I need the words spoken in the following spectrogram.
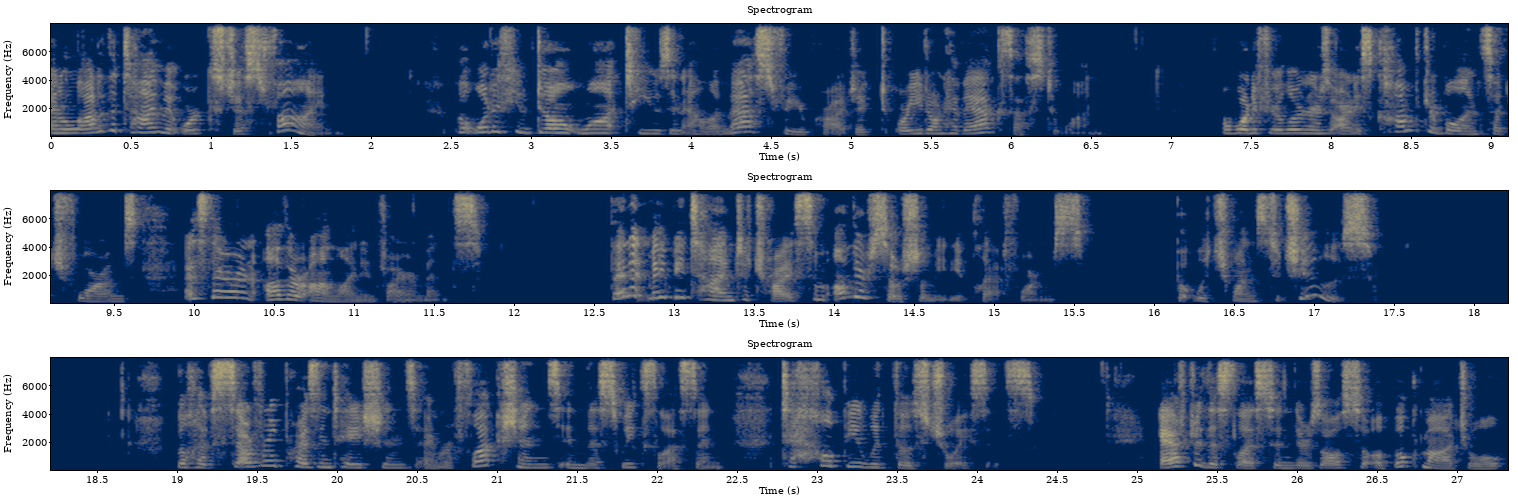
and a lot of the time it works just fine. But what if you don't want to use an LMS for your project or you don't have access to one? Or what if your learners aren't as comfortable in such forums as they are in other online environments? Then it may be time to try some other social media platforms. But which ones to choose? We'll have several presentations and reflections in this week's lesson to help you with those choices. After this lesson, there's also a book module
